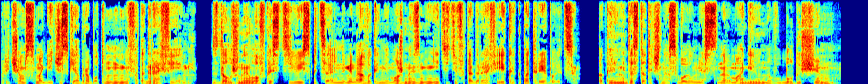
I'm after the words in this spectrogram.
причем с магически обработанными фотографиями. С должной ловкостью и специальными навыками можно изменить эти фотографии как потребуется. Пока я недостаточно освоил местную магию, но в будущем...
